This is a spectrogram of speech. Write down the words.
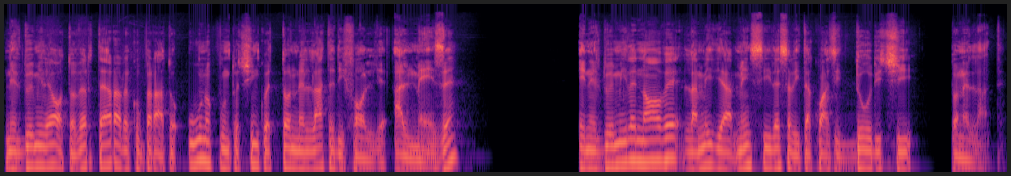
Nel 2008 Verterra ha recuperato 1,5 tonnellate di foglie al mese e nel 2009 la media mensile è salita a quasi 12 tonnellate.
